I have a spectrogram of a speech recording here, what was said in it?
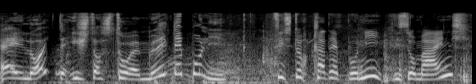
Hey Leute, ist das hier eine Mülldeponie? Es ist doch keine Deponie. Wieso meinst du?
